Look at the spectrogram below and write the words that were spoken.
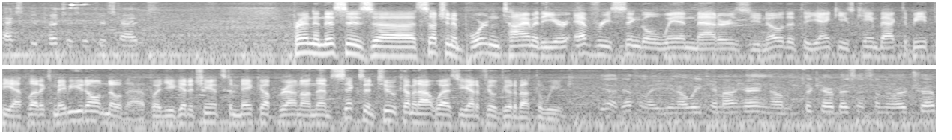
execute pitches with your strikes. Brandon, this is uh, such an important time of the year. Every single win matters. You know that the Yankees came back to beat the Athletics. Maybe you don't know that, but you get a chance to make up ground on them. Six and two coming out west. You got to feel good about the week. Yeah, definitely. You know, we came out here and um, took care of business on the road trip,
